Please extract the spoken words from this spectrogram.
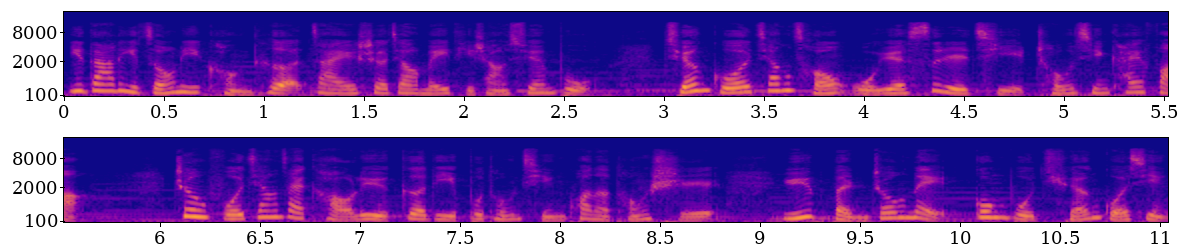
意大利总理孔特在社交媒体上宣布，全国将从五月四日起重新开放。政府将在考虑各地不同情况的同时，于本周内公布全国性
